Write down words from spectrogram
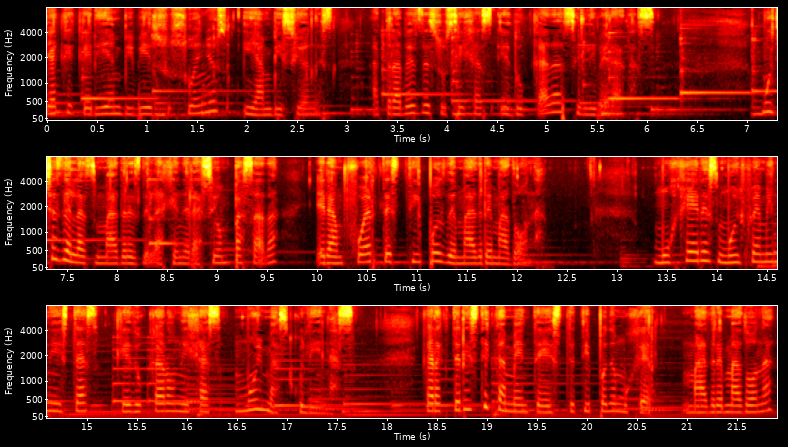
ya que querían vivir sus sueños y ambiciones a través de sus hijas educadas y liberadas. Muchas de las madres de la generación pasada eran fuertes tipos de madre Madonna. Mujeres muy feministas que educaron hijas muy masculinas. Característicamente este tipo de mujer, madre Madonna,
